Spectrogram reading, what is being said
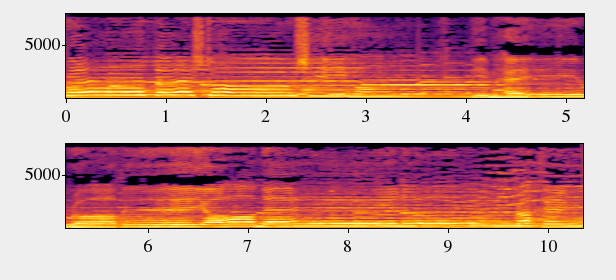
nefesh toshia b'mheira v'yameinu rachel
